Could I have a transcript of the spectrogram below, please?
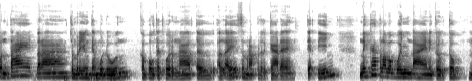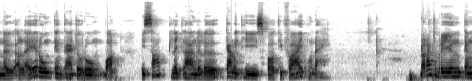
ប៉ុន្តែតារាចម្រៀងទាំង4ដួង កំពុងតែធ្វើដំណើរទៅ LA សម្រាប់ព្រឹត្តិការណ៍ដែលតាក់ទាញ និងការត្រឡប់មកវិញដែរនឹងគ្រងទុកនៅ LA រួមទាំងការចូលរួមបទពិសោធន៍លេចឡើងលើលើកម្មវិធី Spotify ផងដែរតារាចម្រៀងទាំង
